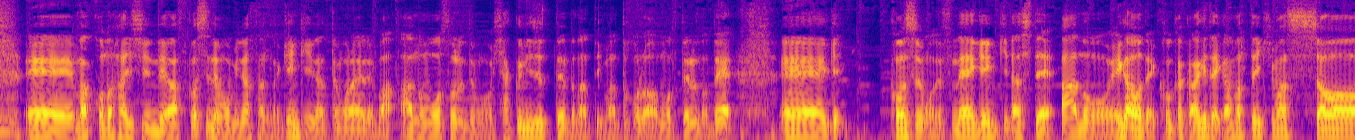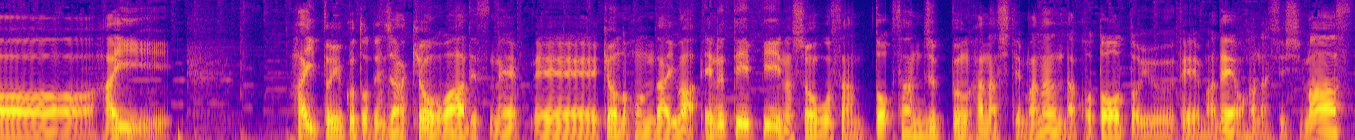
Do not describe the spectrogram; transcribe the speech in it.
えー、まあ、この配信では少しでも皆さんが元気になってもらえれば、あの、もうそれでも120点だなって今のところは思ってるので、えー、今週もですね、元気出して、あの、笑顔で口角上げて頑張っていきましょう。はい。はい、ということで、じゃあ今日はですね、えー、今日の本題は NTP の翔吾さんと30分話して学んだことというテーマでお話しします。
